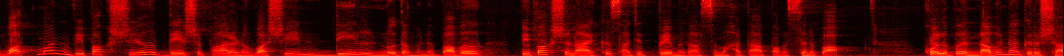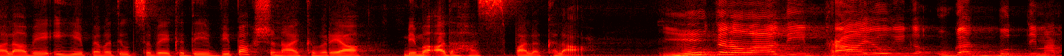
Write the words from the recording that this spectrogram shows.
වත්මන් විපක්ෂය දේශපාලන වශයෙන් ඩීල් නොදමන බව විපක්ෂ නායක සජිත් ප්‍රේමදාස මහතා පවසනවා. කොළඹ නවනගර ශාලාවේ ඊයේ පැවති උත්සවයකදී විපක්ෂ නායකවරයා මෙම අදහස් පළ කළා. නූතනවාදී ප්‍රායෝගික උගත් බුද්ධිමත්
